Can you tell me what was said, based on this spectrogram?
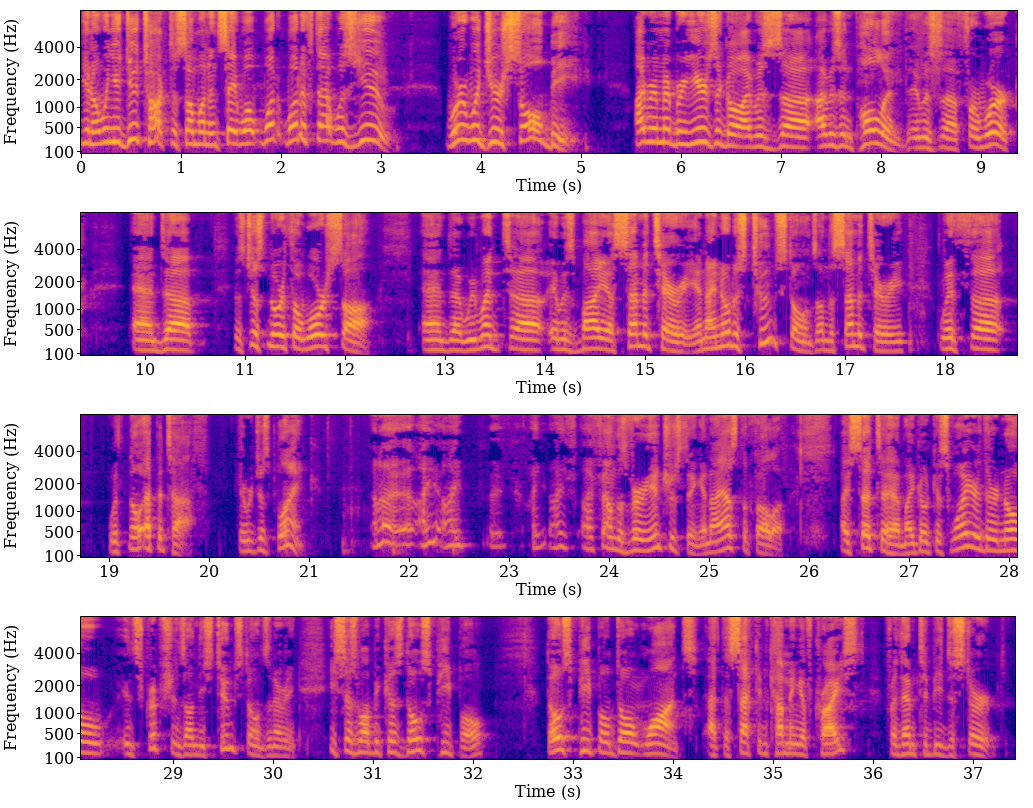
You know, when you do talk to someone and say, well, what, what if that was you? Where would your soul be? I remember years ago, I was, uh, I was in Poland. It was uh, for work. And uh, it was just north of Warsaw. And uh, we went, uh, it was by a cemetery. And I noticed tombstones on the cemetery with, uh, with no epitaph. They were just blank. And I, I, I, I, I found this very interesting. And I asked the fellow, I said to him, I go, because why are there no inscriptions on these tombstones and everything? He says, well, because those people, those people don't want at the second coming of Christ for them to be disturbed.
